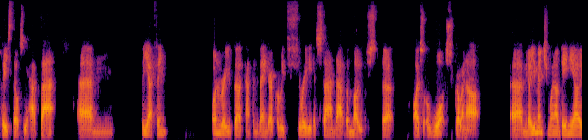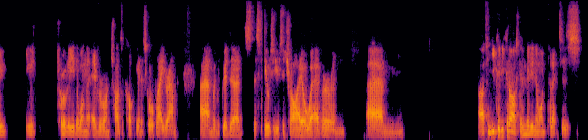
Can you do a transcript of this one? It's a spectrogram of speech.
pleased to obviously have that. Um, but yeah, I think Henry, Bergkamp, and Wenger are probably three that stand out the most that I sort of watched growing up. Um, you know, you mentioned Ronaldinho. He was probably the one that everyone tried to copy in the school playground um, with, with the, the skills you used to try or whatever. And um, I think you could you could ask a million and one collectors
